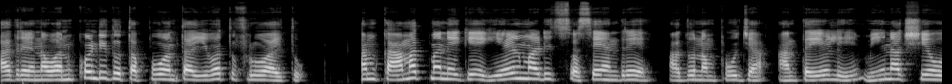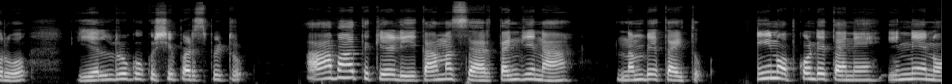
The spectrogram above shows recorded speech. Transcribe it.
ಆದರೆ ನಾವು ಅಂದ್ಕೊಂಡಿದ್ದು ತಪ್ಪು ಅಂತ ಇವತ್ತು ಫ್ರೂ ಆಯಿತು. ನಮ್ಮ ಕಾಮತ್ ಮನೆಗೆ ಏಳು ಮಾಡಿದ ಸೊಸೆ ಅಂದರೆ ಅದು ನಮ್ಮ ಪೂಜಾ ಅಂತ ಹೇಳಿ ಮೀನಾಕ್ಷಿಯವರು ಎಲ್ರಿಗೂ ಖುಷಿ ಪಡಿಸ್ಬಿಟ್ರು. ಆ ಮಾತು ಕೇಳಿ ಕಾಮತ್ ಸರ್ ತಂಗಿನ ನಂಬೇಕಾಯ್ತು. ನೀನು ಒಪ್ಕೊಂಡೆ ತಾನೆ, ಇನ್ನೇನು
